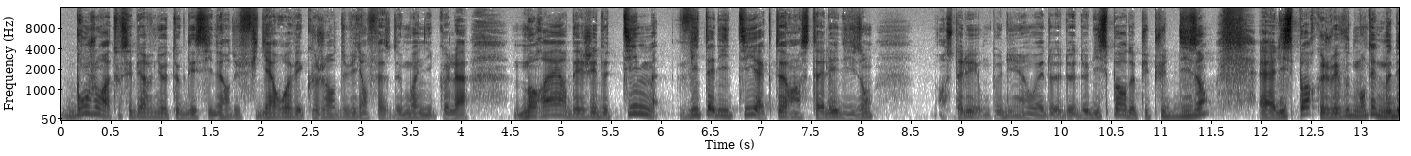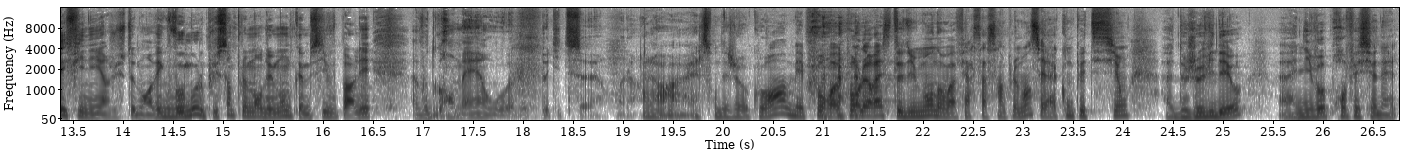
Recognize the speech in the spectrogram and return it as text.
Bonjour à tous et bienvenue au Talk Décideur du Figaro avec aujourd'hui en face de moi Nicolas Morer, DG de Team Vitality, acteur installé, disons, installé on peut dire, ouais, de, de, de l'e-sport depuis plus de 10 ans. Euh, l'e-sport que je vais vous demander de me définir justement, avec vos mots le plus simplement du monde, comme si vous parliez à votre grand-mère ou à votre petite sœur. Voilà. Alors, euh, elles sont déjà au courant, mais pour, euh, pour le reste du monde, on va faire ça simplement. C'est la compétition euh, de jeux vidéo à niveau professionnel.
